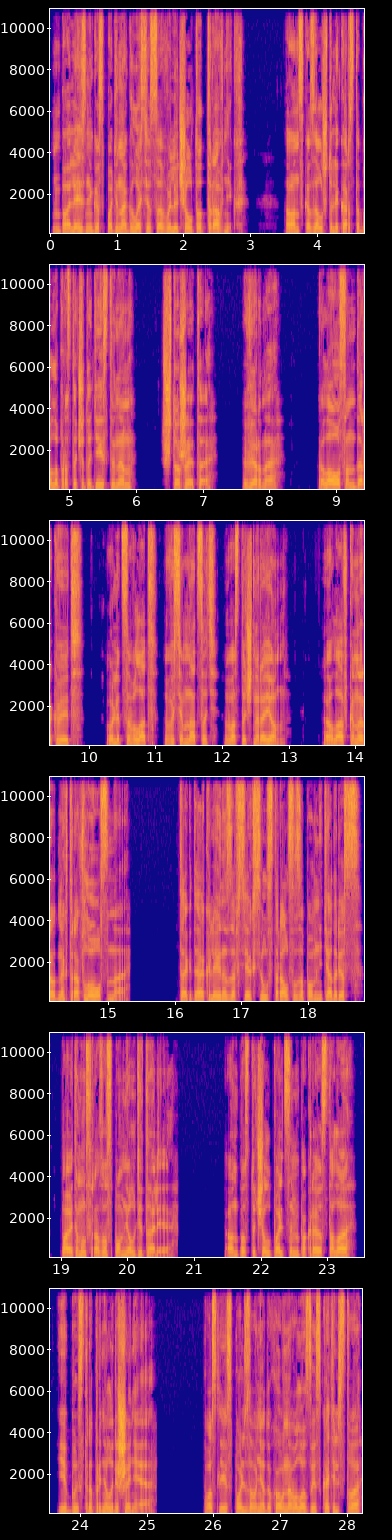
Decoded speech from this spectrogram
Болезнь господина Гласиса вылечил тот травник. Он сказал, что лекарство было просто чудодейственным. Что же это? Верно. Лоусон Дарквейт, улица Влад, 18, Восточный район. Лавка народных трав Лоусона. Тогда Клейн изо всех сил старался запомнить адрес, поэтому сразу вспомнил детали. Он постучал пальцами по краю стола и быстро принял решение. После использования духовного лозоискательства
